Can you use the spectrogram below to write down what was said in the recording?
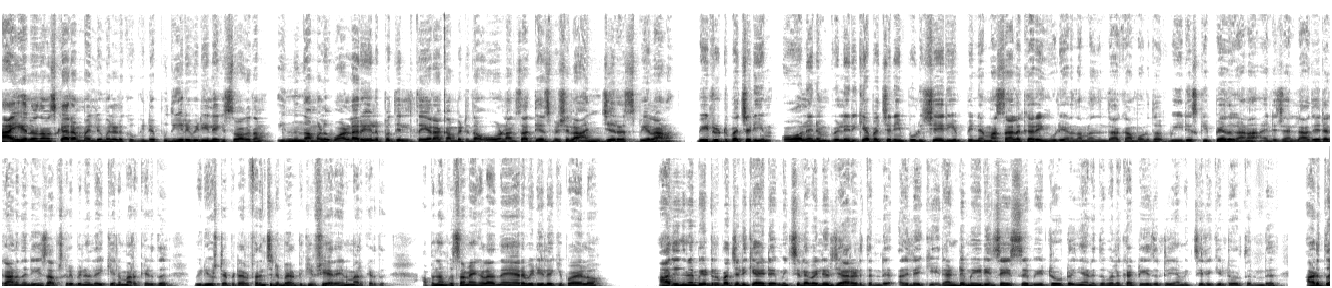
ഹായ് ഹലോ നമസ്കാരം. മല്ലു മലയാള കുക്കിന്റെ പുതിയൊരു വീഡിയോയിലേക്ക് സ്വാഗതം. ഇന്ന് നമ്മൾ വളരെ എളുപ്പത്തിൽ തയ്യാറാക്കാൻ പറ്റുന്ന ഓണം സദ്യ സ്പെഷ്യൽ അഞ്ച് റെസിപ്പികളാണ്. ബീട്രൂട്ട് പച്ചടിയും ഓലനും വെള്ളരിക്ക പച്ചടിയും പുളിശ്ശേരിയും പിന്നെ മസാലക്കറിയും കൂടിയാണ് നമ്മൾ ഉണ്ടാക്കാൻ പോകുന്നത്. വീഡിയോ സ്കിപ്പ് ചെയ്ത് കാണാം. എന്റെ ചാനൽ ആദ്യമായിട്ട് കാണുന്നുണ്ടെങ്കിൽ സബ്സ്ക്രൈബ് ചെയ്യാനും ലൈക്ക് ചെയ്യാനും മറക്കരുത്. വീഡിയോ ഇഷ്ടപ്പെട്ടാൽ ഫ്രണ്ട്സിനും ഫാമിലിക്കും ഷെയർ ചെയ്യാനും മറക്കരുത്. അപ്പോൾ നമുക്ക് സമയങ്ങളെ നേരെ വീഡിയോയിലേക്ക് പോയാലോ? ആദ്യം തന്നെ ബീട്രൂട്ട് പച്ചടിക്കായിട്ട് മിക്സിയുടെ വലിയൊരു ജാർ എടുത്തിട്ടുണ്ട്. അതിലേക്ക് രണ്ട് മീഡിയം സൈസ് ബീട്രൂട്ട് ഞാൻ ഇതുപോലെ കട്ട് ചെയ്തിട്ട് ഞാൻ മിക്സിയിലേക്ക് ഇട്ട് കൊടുത്തിട്ടുണ്ട്. അടുത്ത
